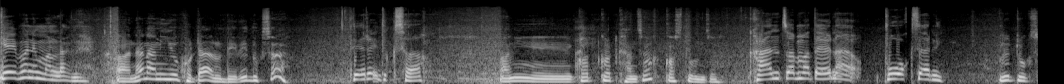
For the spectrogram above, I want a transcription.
केही पनि मन लाग्दैन। नाना अनि यो खुट्टाहरू धेरै दुख्छ? धेरै दुख्छ। अनि कट कट खान्छ? कस्तो हुन्छ? खान्छ मात्रै होइन टोक्छ नि। पुरै टोक्छ?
